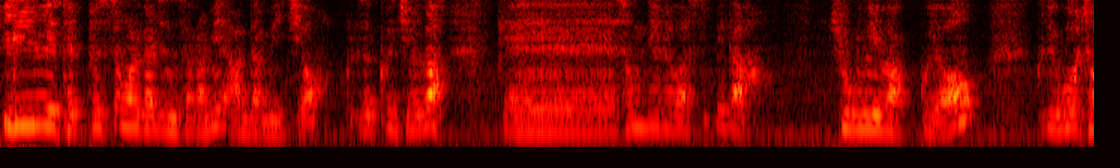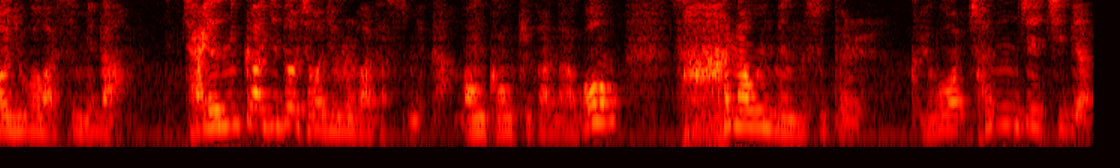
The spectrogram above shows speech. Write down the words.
인류의 대표성을 가진 사람이 아담이죠. 그래서 그 죄가 계속 내려왔습니다. 죽음이 왔고요. 그리고 저주가 왔습니다. 자연까지도 저주를 받았습니다. 엉겅퀴가 나고 사나운 맹수들 그리고 천재지변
